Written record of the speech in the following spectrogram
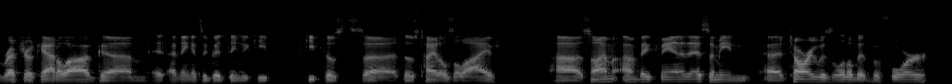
retro catalog, um, it, I think it's a good thing to keep keep those uh, those titles alive. Uh, so I'm I'm a big fan of this. I mean, uh, Atari was a little bit before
